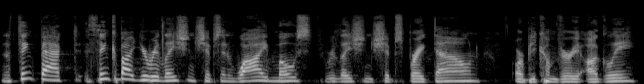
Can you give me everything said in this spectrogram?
Now think back, think about your relationships and why most relationships break down or become very ugly.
